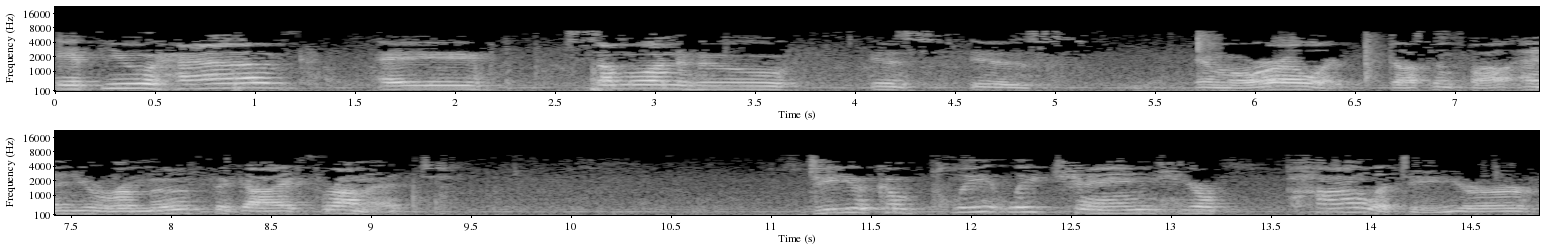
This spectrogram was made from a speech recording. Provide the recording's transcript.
If you have a someone who is is immoral or doesn't follow, and you remove the guy from it, do you completely change your polity, your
